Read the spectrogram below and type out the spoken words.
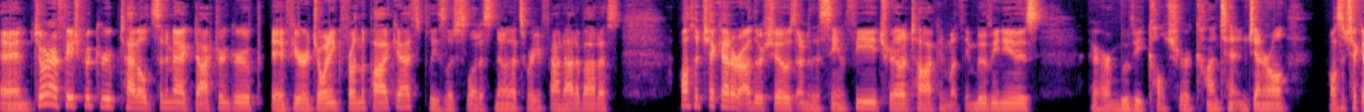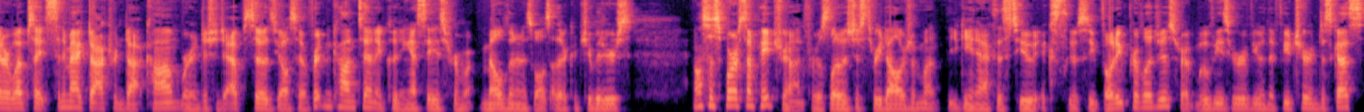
And join our Facebook group titled Cinematic Doctrine Group. If you're joining from the podcast, please just let us know that's where you found out about us. Also, check out our other shows under the same feed Trailer Talk and Monthly Movie News, our movie culture content in general. Also, check out our website, cinematicdoctrine.com, where in addition to episodes, you also have written content, including essays from Melvin as well as other contributors. And also support us on Patreon for as low as just $3 a month. You gain access to exclusive voting privileges for movies we review in the future and discuss.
